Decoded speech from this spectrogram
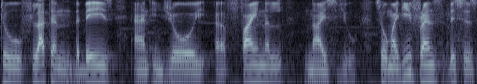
to flatten the base and enjoy a final nice view. So my dear friends, this is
